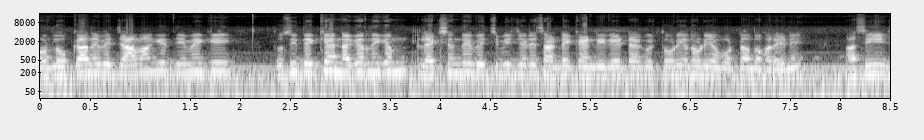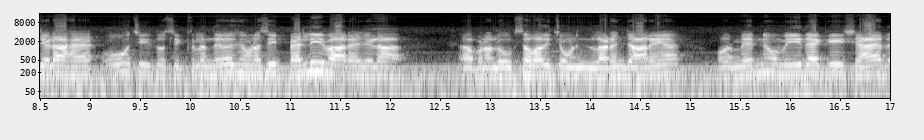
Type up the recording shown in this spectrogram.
ਔਰ ਲੋਕਾਂ ਦੇ ਵਿੱਚ ਜਾਵਾਂਗੇ, ਜਿਵੇਂ ਕਿ ਤੁਸੀਂ ਦੇਖਿਆ ਨਗਰ ਨਿਗਮ ਇਲੈਕਸ਼ਨ ਦੇ ਵਿੱਚ ਵੀ ਜਿਹੜੇ ਸਾਡੇ ਕੈਂਡੀਡੇਟ ਹੈ ਕੁਝ ਥੋੜੀਆਂ ਥੋੜੀਆਂ ਵੋਟਾਂ ਤੋਂ ਹਰੇ ਨੇ। ਅਸੀਂ ਜਿਹੜਾ ਹੈ ਉਹ ਚੀਜ਼ ਤੋਂ ਸਿੱਖ ਲੈਂਦੇ ਹੋਏ ਹੁਣ ਅਸੀਂ ਪਹਿਲੀ ਵਾਰ ਹੈ ਜਿਹੜਾ ਆਪਣਾ ਲੋਕ ਸਭਾ ਦੀ ਚੋਣ ਲੜਨ ਜਾ ਰਹੇ ਹਾਂ ਔਰ ਮੈਨੂੰ ਉਮੀਦ ਹੈ ਕਿ ਸ਼ਾਇਦ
